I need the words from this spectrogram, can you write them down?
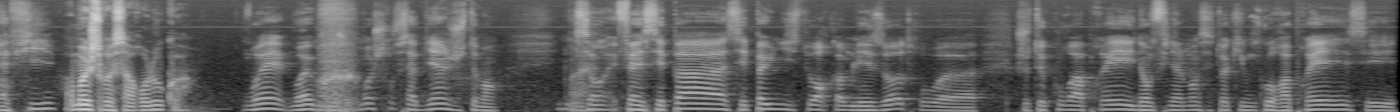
la fille. Ah, moi, je trouvais ça relou, quoi. Ouais, ouais, moi, moi, je trouve ça bien justement. Ouais. Enfin, c'est pas, c'est pas une histoire comme les autres où euh, je te cours après et non finalement c'est toi qui me cours après. C'est,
